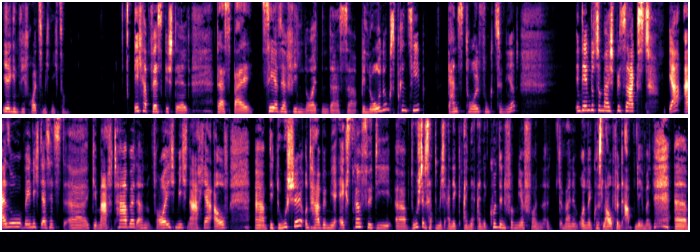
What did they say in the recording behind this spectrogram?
Irgendwie freut es mich nicht so. Ich habe festgestellt, dass bei sehr, sehr vielen Leuten das äh, Belohnungsprinzip ganz toll funktioniert indem du zum Beispiel sagst, ja, also wenn ich das jetzt äh, gemacht habe, dann freue ich mich nachher auf äh, die Dusche und habe mir extra für die äh, Dusche, das hatte mich eine, eine, eine Kundin von mir von äh, meinem Online-Kurs Laufend abnehmen, äh,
